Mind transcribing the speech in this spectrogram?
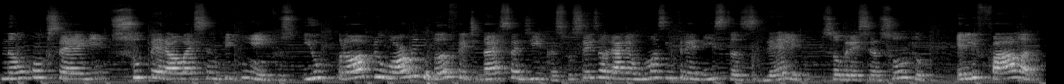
não consegue superar o S&P 500. E o próprio Warren Buffett dá essa dica. Se vocês olharem algumas entrevistas dele sobre esse assunto, ele fala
